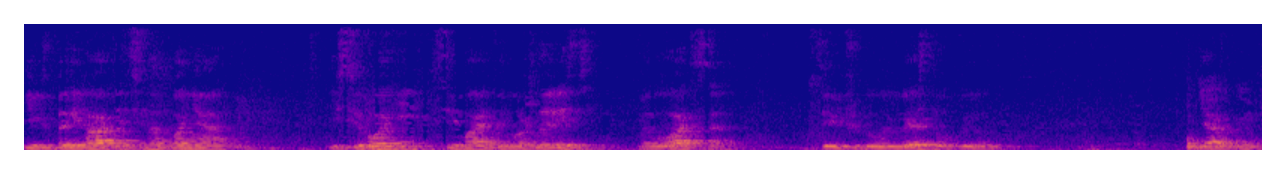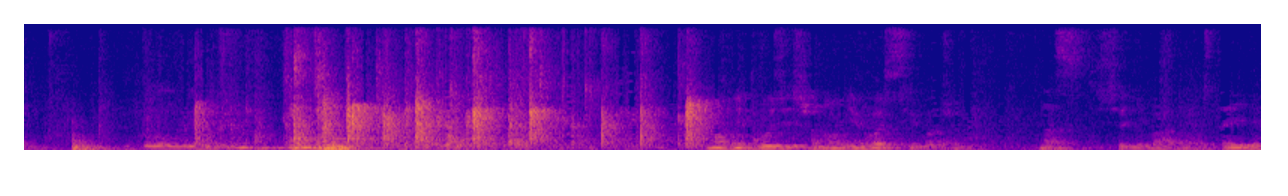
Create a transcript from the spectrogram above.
їх зберігати, ці надбання. І сьогодні всі маєте можливість милуватися цією чудовою виставкою. Дякую. Шановні друзі, шановні гості, бачу, у нас сьогодні багато гостей є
